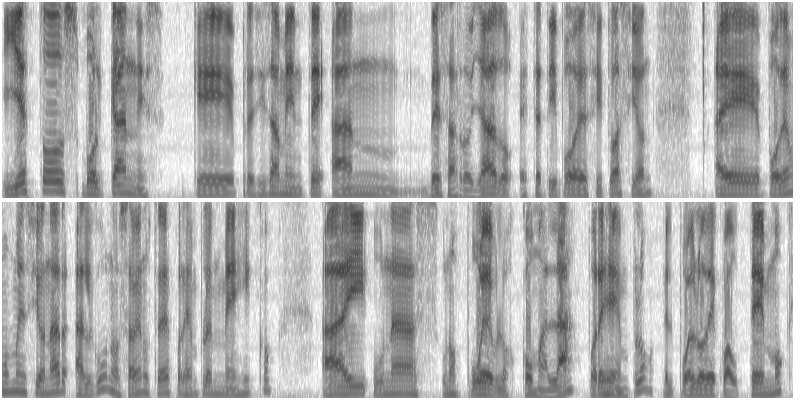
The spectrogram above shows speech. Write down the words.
Y estos volcanes que precisamente han desarrollado este tipo de situación. Eh, podemos mencionar algunos. Saben ustedes, por ejemplo, en México hay unas, unos pueblos, Comalá, por ejemplo, el pueblo de Cuauhtémoc,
